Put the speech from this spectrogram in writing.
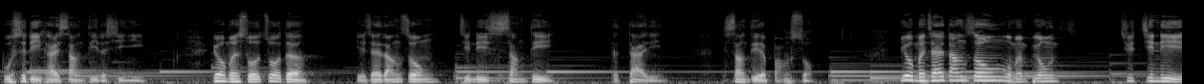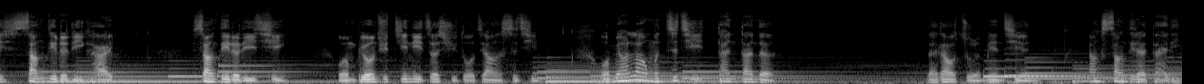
不是离开上帝的心意，因为我们所做的也在当中经历上帝的带领，上帝的保守。因为我们在当中，我们不用去经历上帝的离开，上帝的离弃，我们不用去经历这许多这样的事情。我们要让我们自己单单的。来到主人面前，让上帝来带领。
